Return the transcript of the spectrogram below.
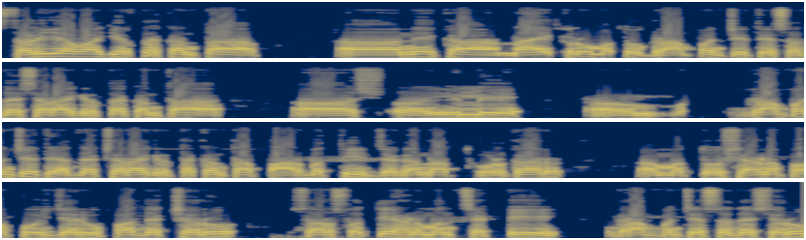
ಸ್ಥಳೀಯವಾಗಿರ್ತಕ್ಕಂಥ ಅನೇಕ ನಾಯಕರು ಮತ್ತು ಗ್ರಾಮ ಪಂಚಾಯತಿ ಸದಸ್ಯರಾಗಿರ್ತಕ್ಕಂಥ ಇಲ್ಲಿ ಗ್ರಾಮ ಪಂಚಾಯತಿ ಅಧ್ಯಕ್ಷರಾಗಿರ್ತಕ್ಕಂಥ ಪಾರ್ವತಿ ಜಗನ್ನಾಥ್ ಹೋಳ್ಕರ್ ಮತ್ತು ಶರಣಪ್ಪ ಪೂಜಾರಿ ಉಪಾಧ್ಯಕ್ಷರು, ಸರಸ್ವತಿ ಹನುಮಂತ್ ಶೆಟ್ಟಿ ಗ್ರಾಮ ಪಂಚಾಯತ್ ಸದಸ್ಯರು,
